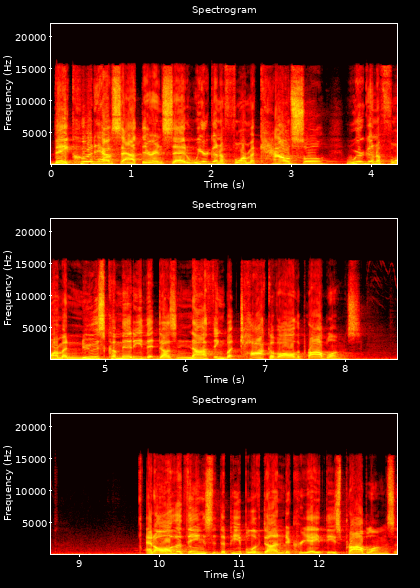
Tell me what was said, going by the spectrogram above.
They could have sat there and said, We're going to form a council. We're going to form a news committee that does nothing but talk of all the problems and all the things that the people have done to create these problems.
